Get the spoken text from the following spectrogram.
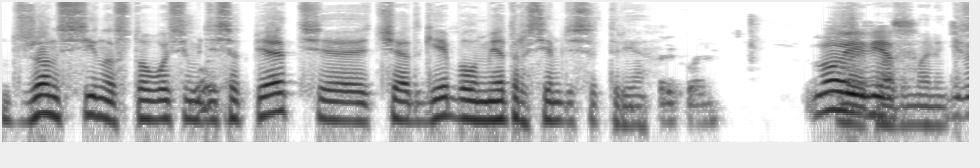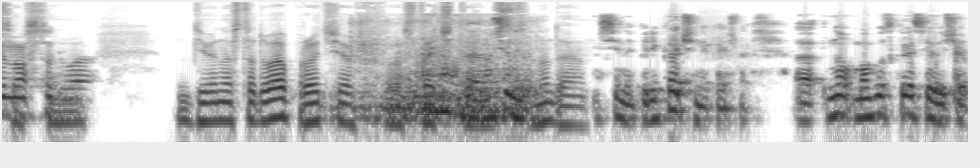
Джон Сина 185, э, Чад Гейбл метр семьдесят три. Прикольно. Ну да, и вес 92. 92 против 114. ну да. Сильно перекачанный, конечно. А, но могу сказать следующее.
